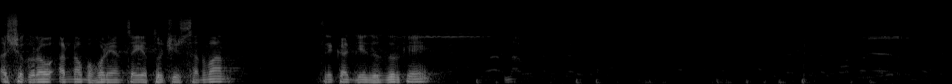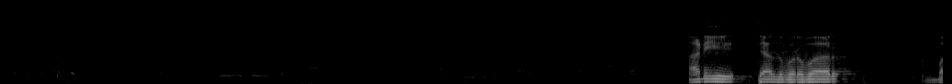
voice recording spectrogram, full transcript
अशोकराव अण्णा मोहोळ यांचा यथोचित सन्मान श्रीकांतजी झुंजुरके आणि त्याचबरोबर म-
